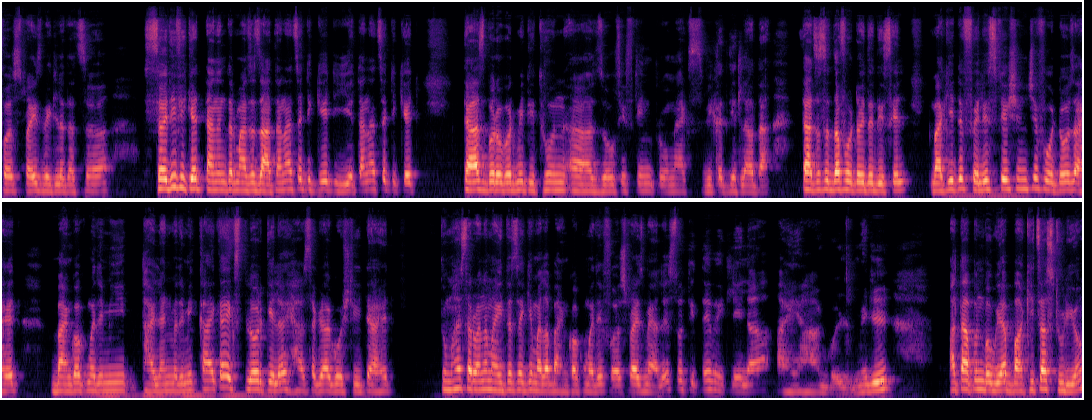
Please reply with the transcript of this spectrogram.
फर्स्ट प्राईज भेटलं त्याचं. सर्टिफिकेट त्यानंतर माझं जातानाचं तिकीट येतानाचं तिकीट त्याचबरोबर मी तिथून जो फिफ्टीन प्रो मॅक्स विकत घेतला होता त्याचा सुद्धा फोटो इथे दिसेल. बाकी इथे फेलिस्टेशनचे फोटोज आहेत. बँकॉकमध्ये मी थायलंडमध्ये मी काय काय एक्सप्लोअर केलं ह्या सगळ्या गोष्टी इथे आहेत. तुम्हा सर्वांना माहीतच आहे की मला बँकॉकमध्ये फर्स्ट प्राईज मिळाले सो तिथे भेटलेला आहे हा गोल्ड मेडल आता आपण बघूया बाकीचा स्टुडिओ.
